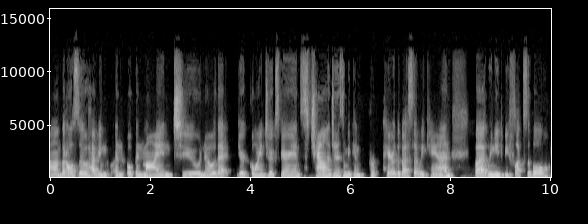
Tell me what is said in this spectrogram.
Um, but also having an open mind to know that you're going to experience challenges and we can prepare the best that we can but we need to be flexible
